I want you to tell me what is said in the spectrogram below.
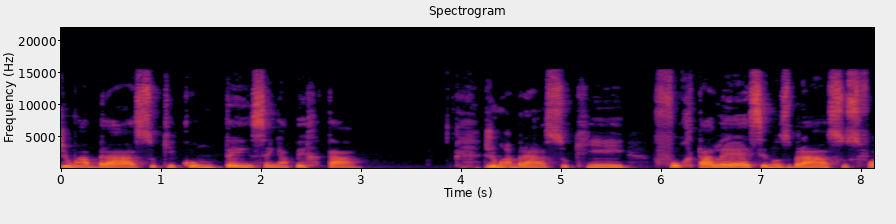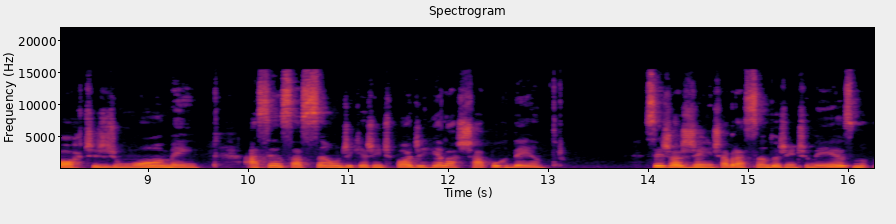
de um abraço que contém sem apertar, de um abraço que fortalece nos braços fortes de um homem a sensação de que a gente pode relaxar por dentro Seja a gente abraçando a gente mesmo,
